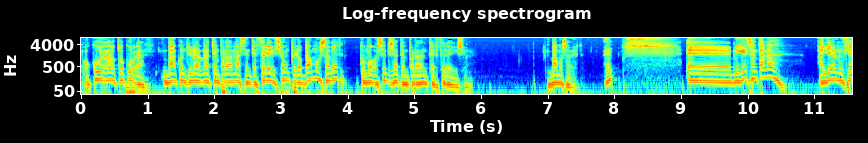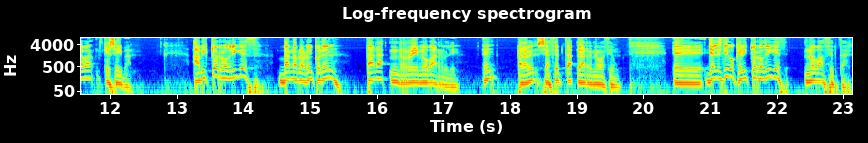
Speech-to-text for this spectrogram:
ocurra lo que ocurra, va a continuar una temporada más en tercera división, pero vamos a ver cómo va a ser esa temporada en tercera división. Vamos a ver. ¿eh? Miguel Santana ayer anunciaba que se iba. A Víctor Rodríguez van a hablar hoy con él para renovarle, ¿eh? para ver si acepta la renovación. Eh, ya les digo que Víctor Rodríguez no va a aceptar,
